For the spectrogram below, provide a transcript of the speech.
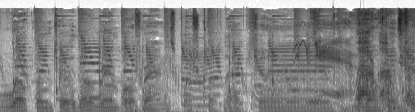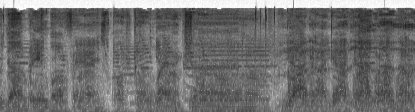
Welcome to the Rainbow Friends Plush Collection. Yeah. Welcome, Welcome to, to, the Rainbow Friends Plush Collection. La la la la la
